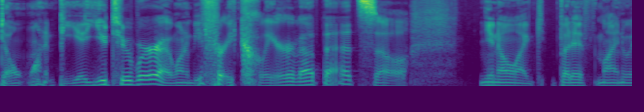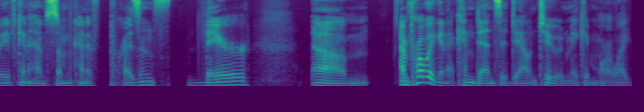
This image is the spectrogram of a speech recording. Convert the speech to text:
don't want to be a YouTuber. I want to be very clear about that. So, you know, like, but if Mindwave can have some kind of presence there, um, I'm probably gonna condense it down too and make it more like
